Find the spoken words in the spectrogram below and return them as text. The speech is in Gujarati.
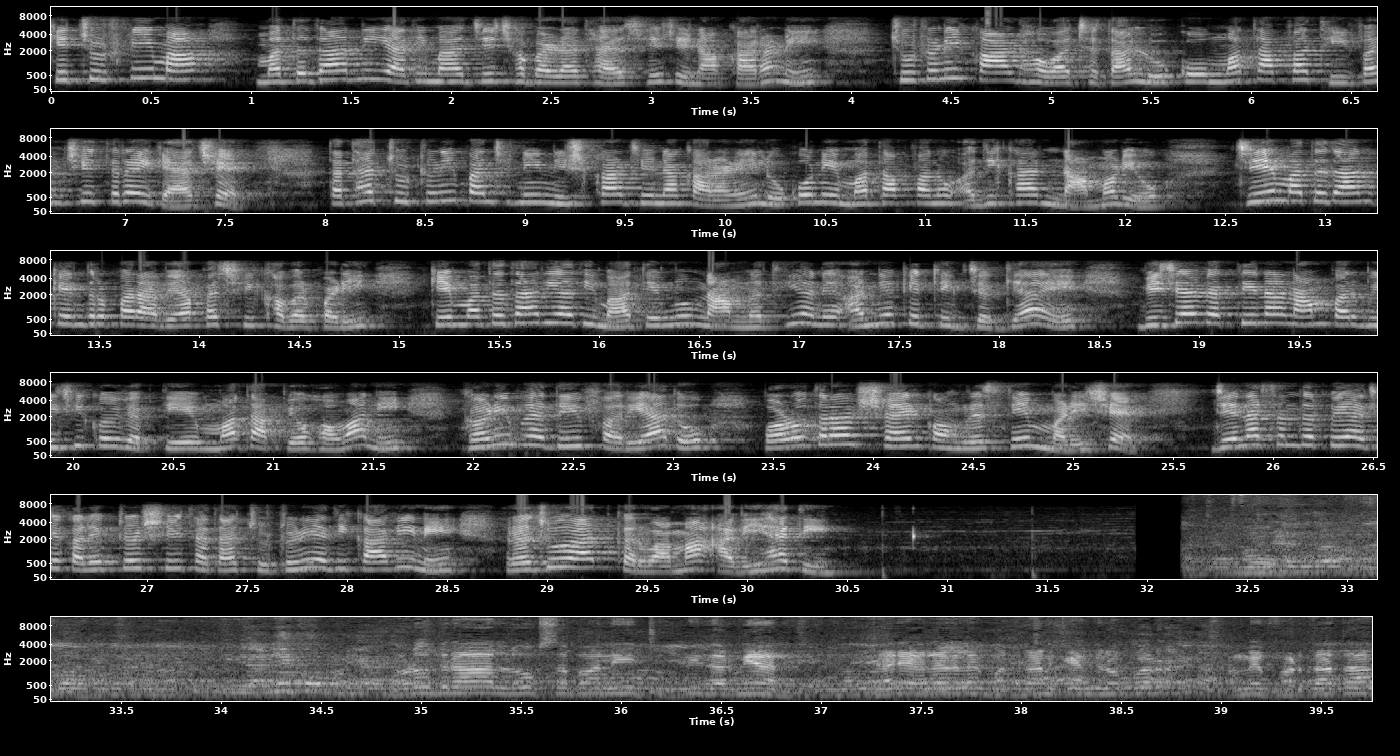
કે ચૂંટણીમાં મતદારની યાદીમાં જે છબરડા થયા છે જેના કારણે ચૂંટણી કાર્ડ હોવા છતાં લોકો મત આપવાથી વંચિત રહી ગયા છે તથા ચૂંટણી પંચની નિષ્કાળજીના કારણે લોકોને મત આપવાનો અધિકાર ના મળ્યો. જે મતદાન કેન્દ્ર પર આવ્યા પછી ખબર પડી કે મતદાર યાદીમાં તેમનું નામ નથી અને અન્ય કેટલીક જગ્યાએ બીજા વ્યક્તિના નામ પર બીજી કોઈ વ્યક્તિએ મત આપ્યો હોવાની ઘણી બધી ફરિયાદો વડોદરા શહેર કોંગ્રેસને મળી છે. જેના સંદર્ભે આજે કલેક્ટરશ્રી તથા ચૂંટણી અધિકારીને રજૂઆત કરવામાં આવી હતી. વડોદરા લોકસભાની ચૂંટણી દરમિયાન જ્યારે અલગ અલગ મતદાન કેન્દ્રો પર અમે ફરતા હતા,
